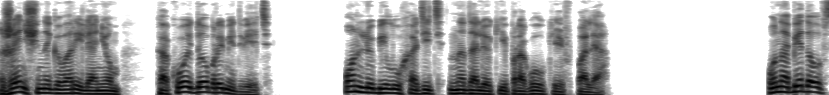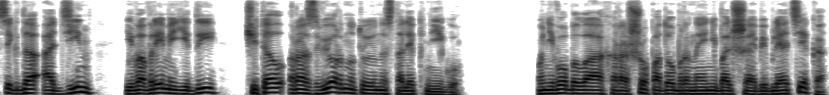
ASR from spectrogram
Женщины говорили о нем «какой добрый медведь». Он любил уходить на далекие прогулки в поля. Он обедал всегда один и во время еды читал развернутую на столе книгу. У него была хорошо подобранная небольшая библиотека,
